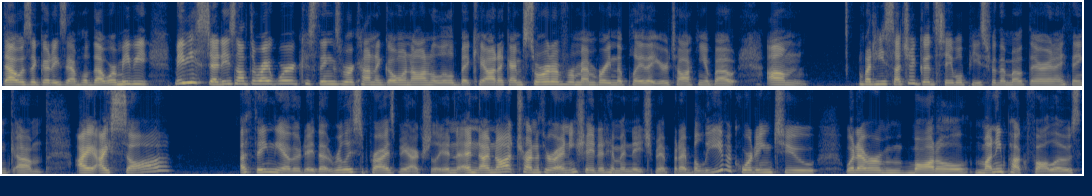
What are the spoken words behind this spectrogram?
that was a good example of that. Where maybe maybe steady is not the right word because things were kind of going on a little bit chaotic. I'm sort of remembering the play that you're talking about. Um, but he's such a good stable piece for them out there, and I think um, I I saw a thing the other day that really surprised me actually. And and I'm not trying to throw any shade at him and Nate Schmidt, but I believe according to whatever model MoneyPuck follows,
